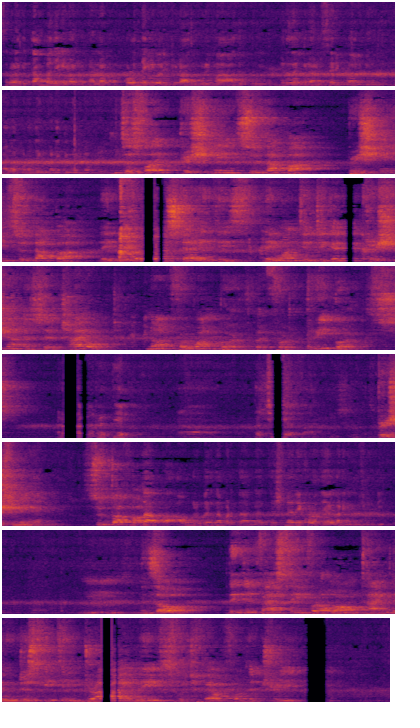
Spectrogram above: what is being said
சிலருக்கு தம்பதிகள் நல்ல குழந்தைகள் வரும்போது அது மூலிமா அதுக்கும் விரதங்களை அனுசரிப்பார்கள் நல்ல குழந்தைகள் கிடைக்க வேண்டும் அப்படின்னு Just like Prishni and Sutapa. Prishni and Sutapa, they did austerities. They wanted to get Krishna as their child, not for one birth, but for three births. கிருத்தியன் Prishni, Sutapa. அவங்களும் விரதம் எடுத்தாங்க கிருஷ்ணரே குழந்தையாக கிடைக்கணும்னு சொல்லி Mm. And so they did fasting for a long time. They were just eating dry leaves which fell from the tree.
